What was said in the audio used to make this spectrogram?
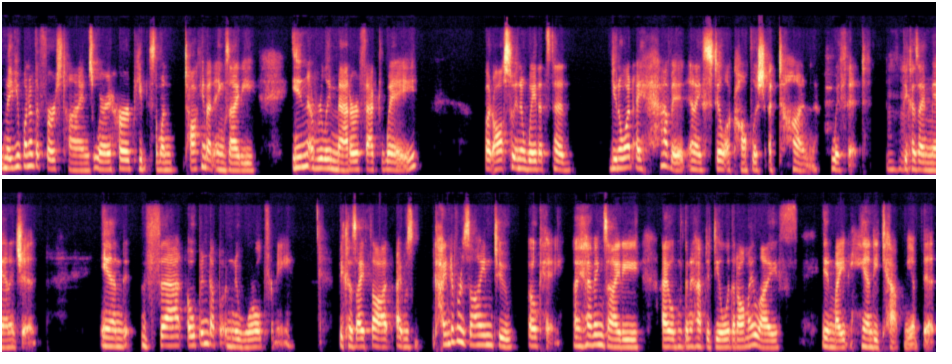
maybe one of the first times where I heard people, someone talking about anxiety in a really matter of fact way, but also in a way that said, you know what, I have it and I still accomplish a ton with it mm-hmm. because I manage it. And that opened up a new world for me because I thought I was kind of resigned to, okay, I have anxiety. I'm going to have to deal with it all my life. It might handicap me a bit.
